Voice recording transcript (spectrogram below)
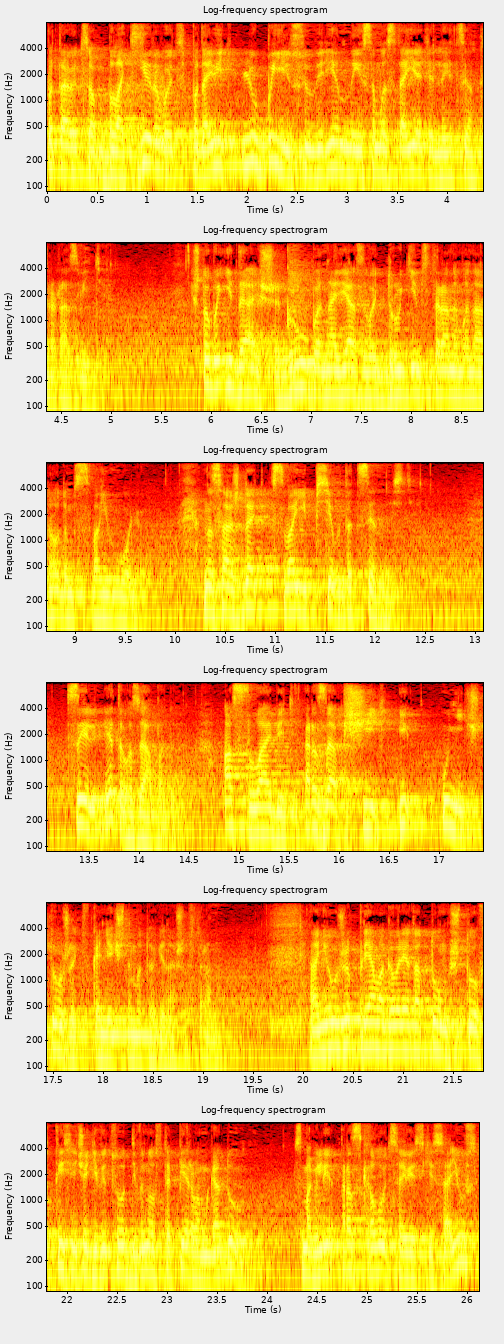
пытаются блокировать, подавить любые суверенные самостоятельные центры развития чтобы и дальше грубо навязывать другим странам и народам свою волю, насаждать свои псевдоценности. Цель этого Запада – ослабить, разобщить и уничтожить в конечном итоге нашу страну. Они уже прямо говорят о том, что в 1991 году смогли расколоть Советский Союз,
